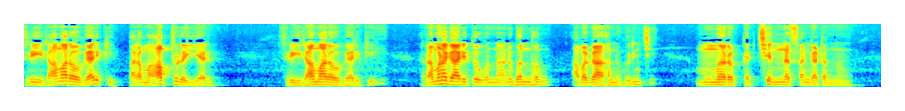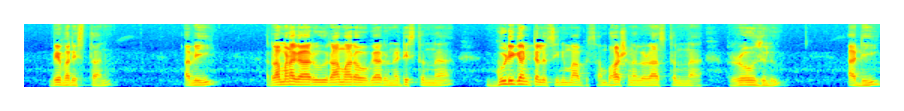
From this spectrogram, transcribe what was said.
శ్రీ రామారావు గారికి పరమ ఆప్తుడయ్యారు. శ్రీ రామారావు గారికి రమణ గారితో ఉన్న అనుబంధం అవగాహన గురించి మరొక చిన్న సంఘటనను వివరిస్తాను. అవి రమణ గారు రామారావు గారు నటిస్తున్న గుడిగంటలు సినిమాకు సంభాషణలు రాస్తున్న రోజులు. అది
